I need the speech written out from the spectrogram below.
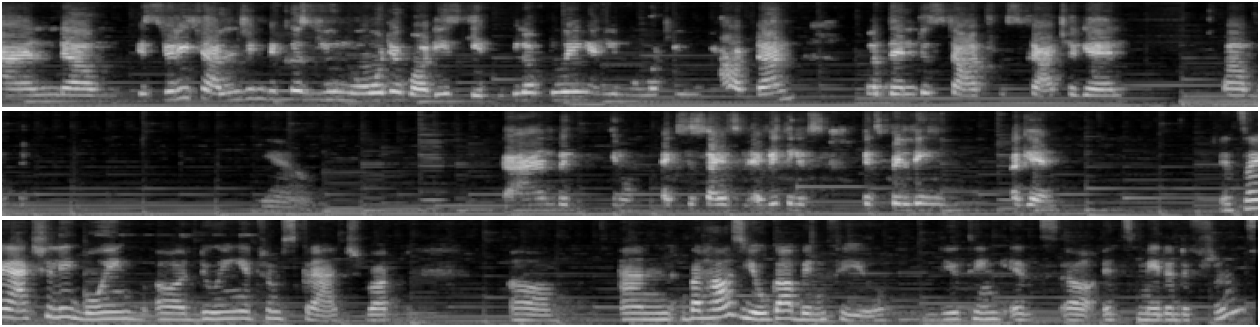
And um, it's really challenging because you know what your body is capable of doing, and you know what you have done. But then to start from scratch again, um, yeah. And with you know exercise and everything, it's it's building again it's like actually going uh, doing it from scratch but uh, and but how's yoga been for you? Do you think it's uh, it's made a difference?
